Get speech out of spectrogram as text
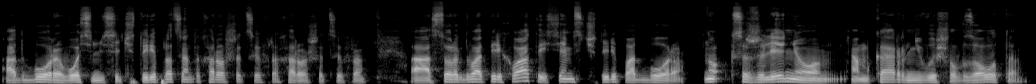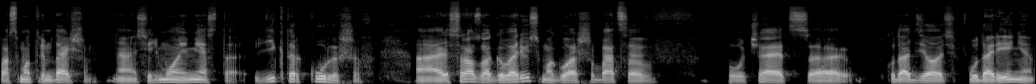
Отборы 84%. Хорошая цифра, хорошая цифра. А 42 перехвата и 74 подбора. Но, к сожалению, Амкар не вышел в золото. Посмотрим дальше. А, седьмое место. Виктор Курышев. А, сразу оговорюсь, могу ошибаться получается, куда делать ударение.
